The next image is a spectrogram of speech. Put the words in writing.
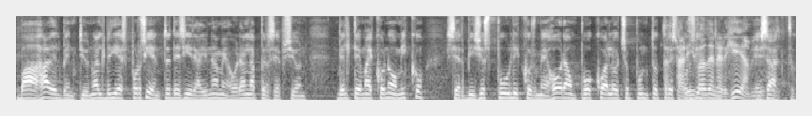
baja del 21 al 10%, es decir, hay una mejora en la percepción del tema económico. Servicios públicos mejora un poco al 8.3%. Tarifas de energía. Exacto.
